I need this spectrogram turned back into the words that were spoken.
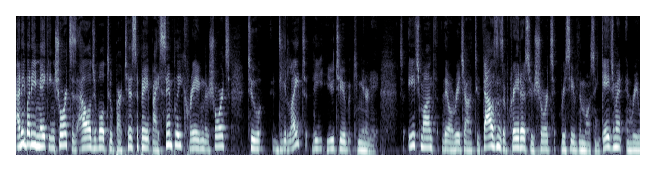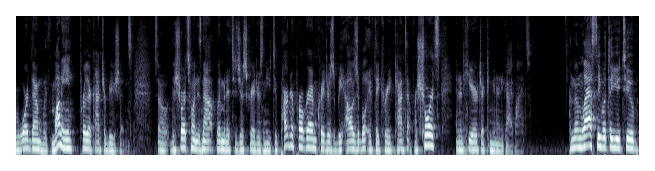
Anybody making shorts is eligible to participate by simply creating their shorts to delight the YouTube community. So each month, they'll reach out to thousands of creators whose shorts receive the most engagement and reward them with money for their contributions. So the Shorts Fund is not limited to just creators in the YouTube Partner Program. Creators will be eligible if they create content for shorts and adhere to community guidelines. And then lastly, with the YouTube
